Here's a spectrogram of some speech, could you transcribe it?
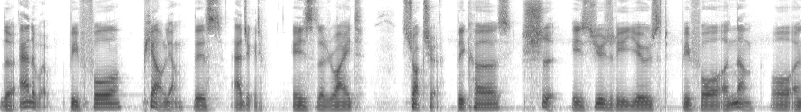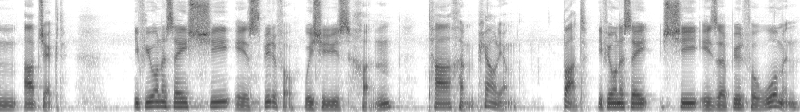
the adverb before 漂亮 this adjective is the right structure because 是 is usually used before a noun or an object. If you want to say she is beautiful, we should use 很,她很漂亮. But if you want to say she is a beautiful woman,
